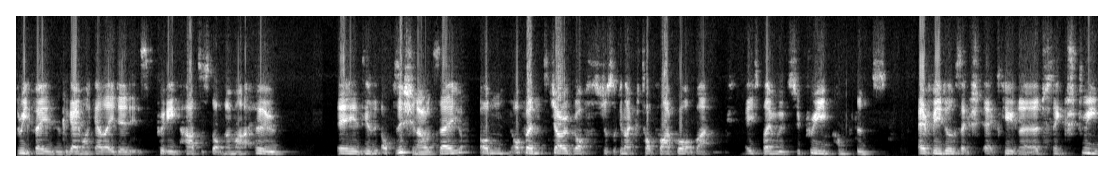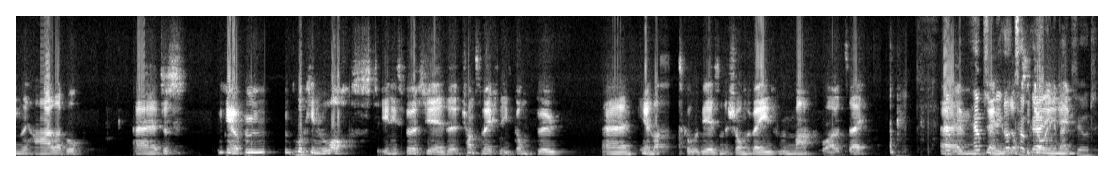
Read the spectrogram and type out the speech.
three phases of the game like LA did, it's pretty hard to stop no matter who is the opposition, I would say. On offense, Jared Goff's just looking like a top five quarterback. He's playing with supreme confidence. Everything he does ex- executing at just an extremely high level. Uh, just you know, from looking lost in his first year, the transformation that he's gone through, um, you know, the last couple of years under Sean McVay is remarkable. I would say. Um, helps when you got Todd Gurley in the him- backfield.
